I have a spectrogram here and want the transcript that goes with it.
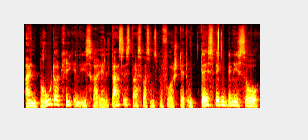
Ein Bruderkrieg in Israel. Das ist das, was uns bevorsteht. Und deswegen bin ich so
